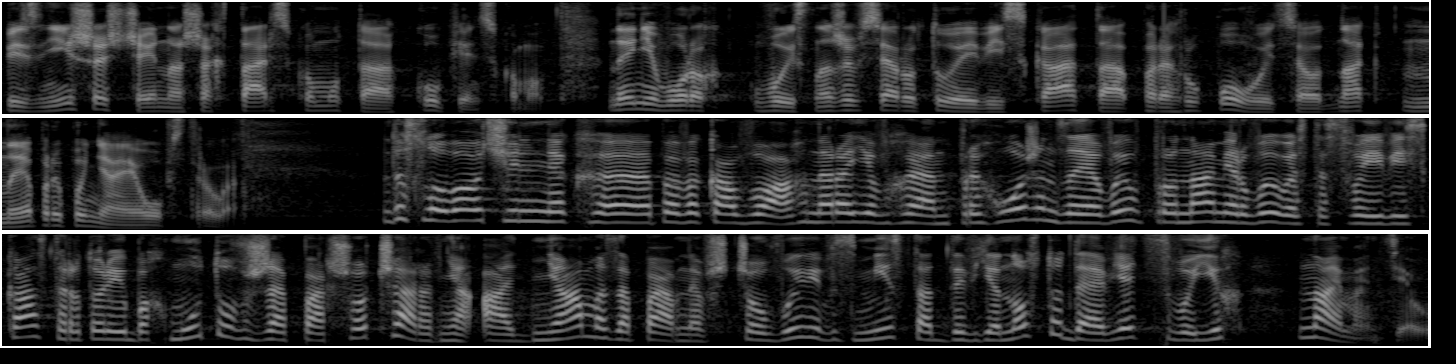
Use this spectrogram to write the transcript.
Пізніше ще й на Шахтарському та Куп'янському. Нині ворог виснажився, ротує війська та перегруповується, однак не припиняє обстріли. До слова, очільник е, ПВК Вагнера Євген Пригожин заявив про намір вивести свої війська з території Бахмуту вже 1 червня, а днями запевнив, що вивів з міста 99 своїх найманців.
